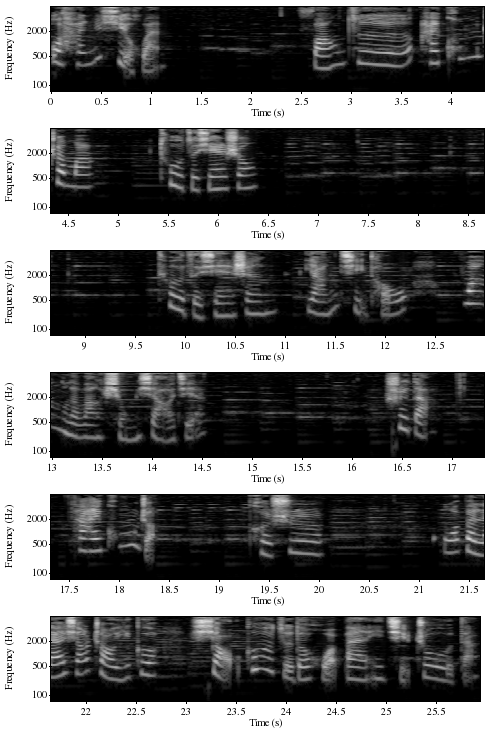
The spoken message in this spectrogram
我很喜欢。房子还空着吗，兔子先生？”兔子先生仰起头望了望熊小姐：“是的。”它还空着，可是我本来想找一个小个子的伙伴一起住的，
